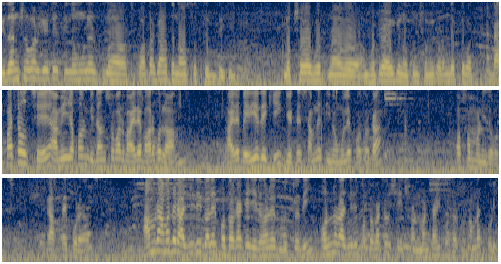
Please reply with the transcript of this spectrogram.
বিধানসভার গেটে তৃণমূলের পতাকা হাতে নওসাদ সিদ্দিকি। লোকসভা ভোট ভোটের আগে কি নতুন সমীকরণ দেখতে পাচ্ছি ব্যাপারটা হচ্ছে, আমি যখন বিধানসভার বাইরে বার হলাম, বাইরে বেরিয়ে দেখি গেটের সামনে তৃণমূলের পতাকা অসম্মানিত হচ্ছে, রাস্তায় পড়ে আছে। আমরা আমাদের রাজনৈতিক দলের পতাকাকে যে ধরনের গুরুত্ব দিই, অন্য রাজনৈতিক পতাকাকেও সেই সম্মানটা আমি প্রদর্শন আমরা করি।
